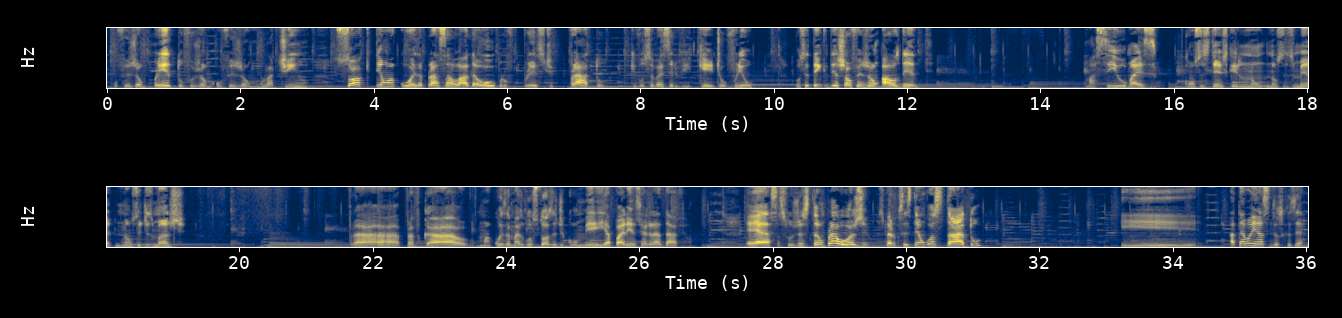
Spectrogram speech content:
O feijão preto, o feijão, o feijão mulatinho. Só que tem uma coisa, para salada ou para este prato que você vai servir quente ou frio, você tem que deixar o feijão al dente macio, mas consistente, que ele não, não, se, desme, não se desmanche. Para ficar uma coisa mais gostosa de comer e aparência agradável. É essa a sugestão para hoje. Espero que vocês tenham gostado. E até amanhã, se Deus quiser.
